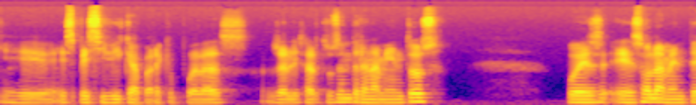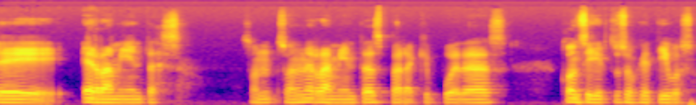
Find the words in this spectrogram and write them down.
eh, específica para que puedas realizar tus entrenamientos, pues es solamente herramientas. Son, son herramientas para que puedas conseguir tus objetivos.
